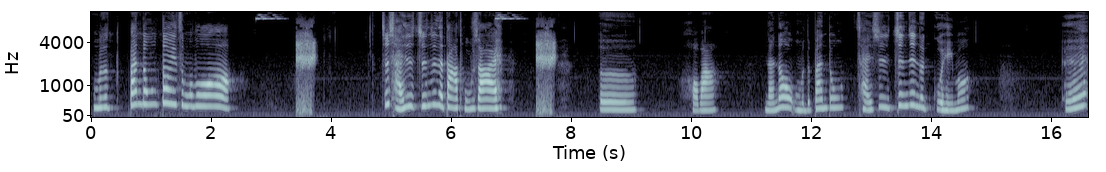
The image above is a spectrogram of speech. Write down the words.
我们的班东到底怎么了？这才是真正的大屠杀哎！呃，好吧，难道我们的班东才是真正的鬼吗？哎。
